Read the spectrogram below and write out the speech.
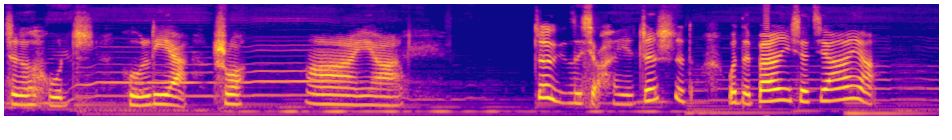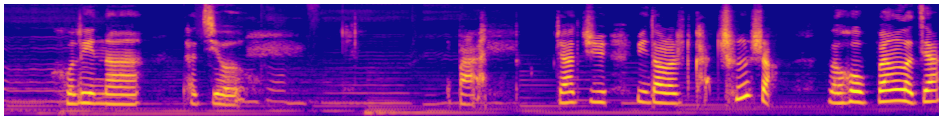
这个狐狸。狐狸呀说：“哎呀，这里的小孩也真是的，我得搬一下家呀。”狐狸呢，他就把家具运到了卡车上，然后搬了家。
